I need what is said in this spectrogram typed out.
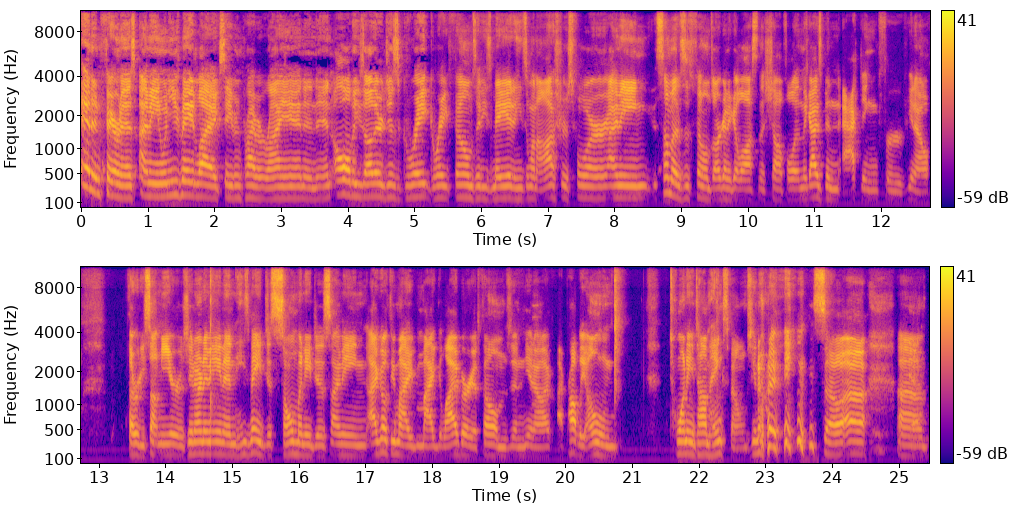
and in fairness i mean when you've made like saving private ryan and and all these other just great great films that he's made and he's won oscars for i mean some of his films are going to get lost in the shuffle and the guy's been acting for you know 30 something years you know what i mean and he's made just so many just i mean i go through my my library of films and you know i, I probably own 20 Tom Hanks films. You know what I mean? so, uh, um.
